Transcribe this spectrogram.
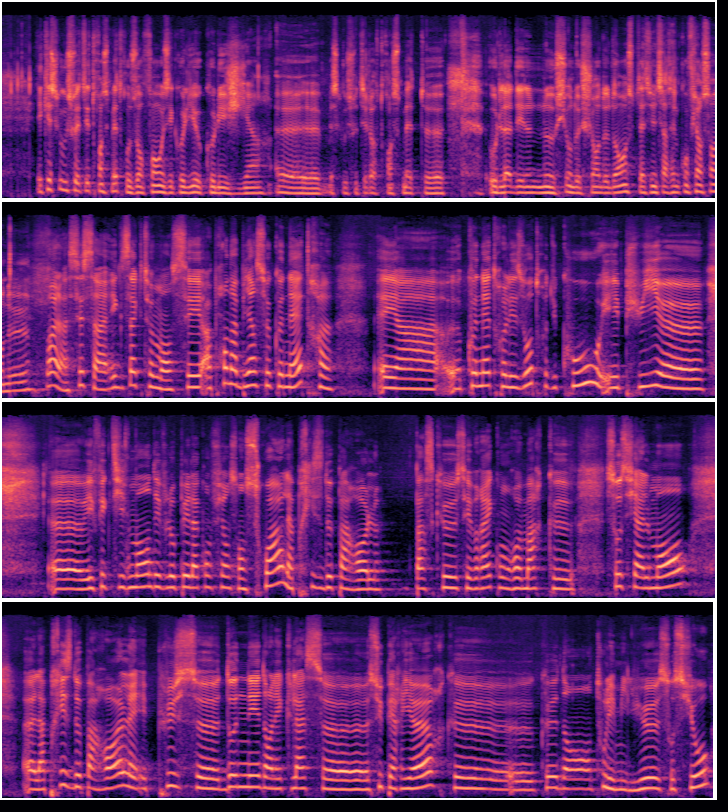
Et qu'est-ce que vous souhaitez transmettre aux enfants, aux écoliers, aux collégiens euh, Est-ce que vous souhaitez leur transmettre, euh, au-delà des notions de chant, de danse, peut-être une certaine confiance en eux? Voilà, c'est ça, exactement. C'est apprendre à bien se connaître et à euh, connaître les autres du coup, et puis effectivement développer la confiance en soi, la prise de parole parce que c'est vrai qu'on remarque que socialement, euh, la prise de parole est plus euh, donnée dans les classes euh, supérieures que, que dans tous les milieux sociaux.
